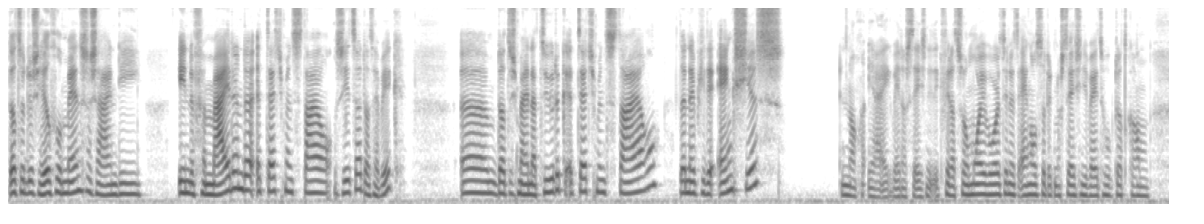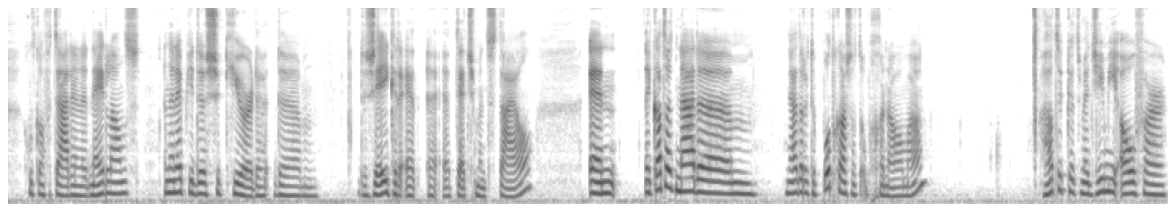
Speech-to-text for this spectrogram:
dat er dus heel veel mensen zijn die in de vermijdende attachment style zitten. Dat heb ik. Um, dat is mijn natuurlijke attachment style. Dan heb je de anxious. En nog, ja, ik weet nog steeds niet. Ik vind dat zo'n mooi woord in het Engels dat ik nog steeds niet weet hoe ik dat kan, goed kan vertalen in het Nederlands. En dan heb je de secure, de, de, de zekere attachment style. En ik had het na de, nadat ik de podcast had opgenomen, had ik het met Jimmy over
